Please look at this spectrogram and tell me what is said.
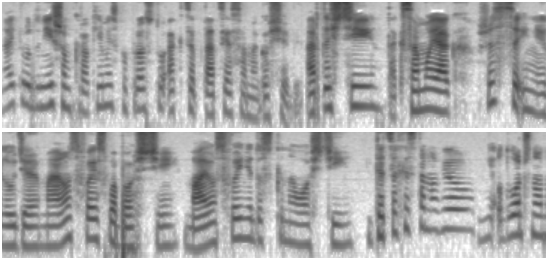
Najtrudniejszym krokiem jest po prostu akceptacja samego siebie. Artyści, tak samo jak wszyscy inni ludzie, mają swoje słabości, mają swoje niedoskonałości i te cechy stanowią nieodłączną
